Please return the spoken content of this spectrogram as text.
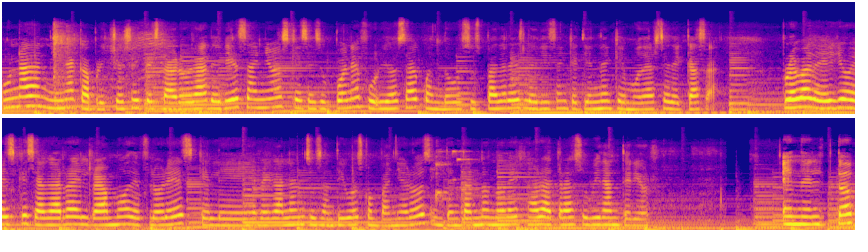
una niña caprichosa y testaruda de 10 años que se supone furiosa cuando sus padres le dicen que tiene que mudarse de casa. Prueba de ello es que se agarra el ramo de flores que le regalan sus antiguos compañeros intentando no dejar atrás su vida anterior. En el top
